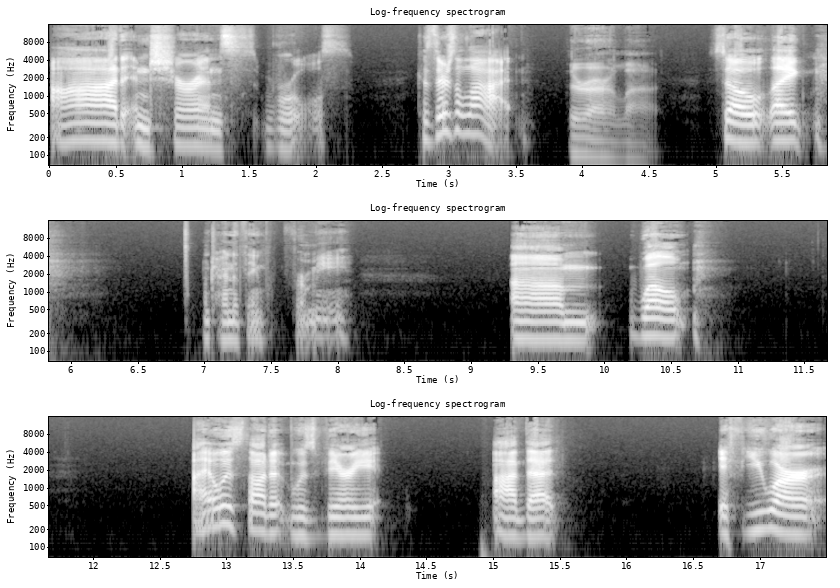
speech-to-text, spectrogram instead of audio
odd insurance rules because there's a lot. There are a lot. So like, I'm trying to think for me. Um, well, I always thought it was very odd that if you are,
